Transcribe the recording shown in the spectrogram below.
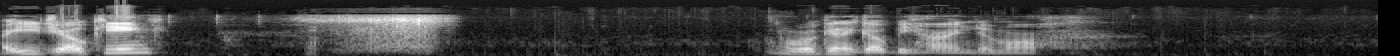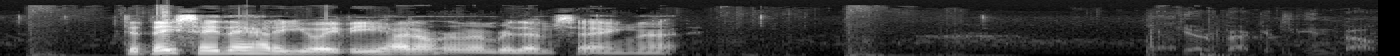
Are you joking? We're gonna go behind them all. Did they say they had a UAV? I don't remember them saying that. Care package inbound.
